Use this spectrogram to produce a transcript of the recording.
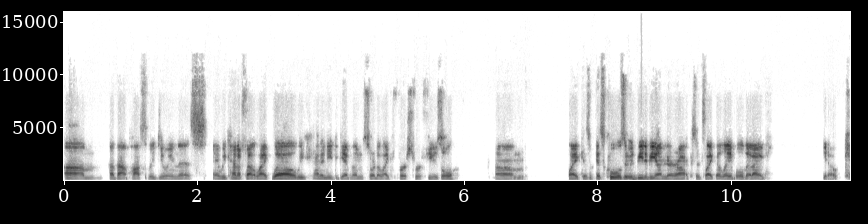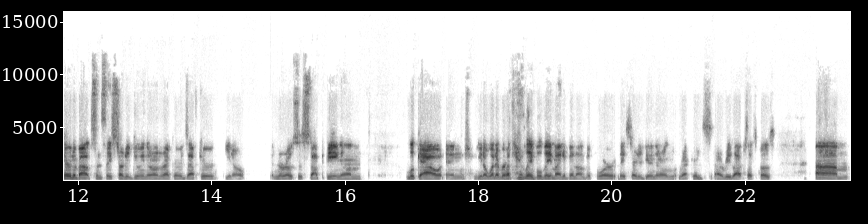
um, about possibly doing this. And we kind of felt like, well, we kind of need to give them sort of like first refusal. Um, like as, as cool as it would be to be on Neurot, it's like a label that I've, you know, cared about since they started doing their own records after, you know, Neurosis stopped being on Lookout and, you know, whatever other label they might have been on before they started doing their own records, uh, Relapse, I suppose. Um,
